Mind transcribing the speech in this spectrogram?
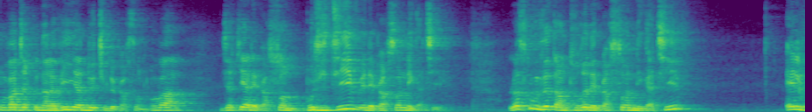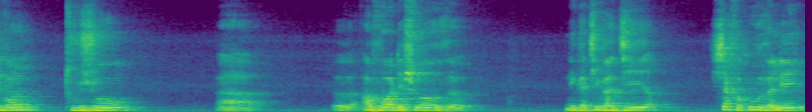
on va dire que dans la vie, il y a deux types de personnes. On va dire qu'il y a des personnes positives et des personnes négatives. Lorsque vous êtes entouré des personnes négatives, elles vont toujours euh, avoir des choses négatives à dire chaque fois que vous allez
